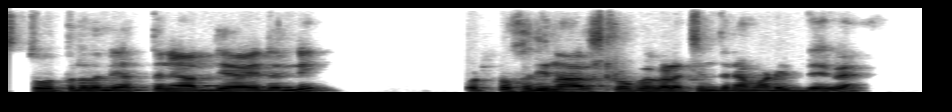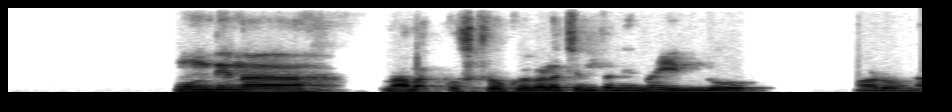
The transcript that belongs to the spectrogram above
ಸ್ತೋತ್ರದಲ್ಲಿ ಹತ್ತನೇ ಅಧ್ಯಾಯದಲ್ಲಿ ಒಟ್ಟು ಹದಿನಾರು ಶ್ಲೋಕಗಳ ಚಿಂತನೆ ಮಾಡಿದ್ದೇವೆ. ಮುಂದಿನ ನಾಲ್ಕು ಶ್ಲೋಕಗಳ ಚಿಂತನೆಯನ್ನು ಇಂದು ಮಾಡೋಣ.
